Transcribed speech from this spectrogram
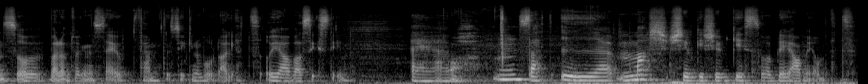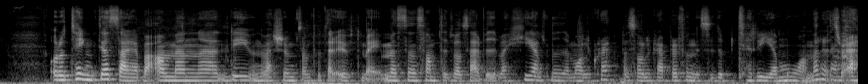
Så var de tvungna att säga upp 50 stycken i bolaget och jag var sist in. Eh, mm. Så att i mars 2020 så blev jag av med jobbet. Och då tänkte jag så här, jag bara, ah, men eh, det är universum som puttar ut mig. Men sen samtidigt var det så här, vi var helt nya med Holy Crap. Alltså Holy Crap hade funnits i typ tre månader tror jag.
